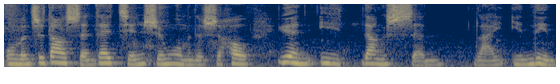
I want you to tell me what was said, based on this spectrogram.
我们知道神在拣选我们的时候，愿意让神来引领，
